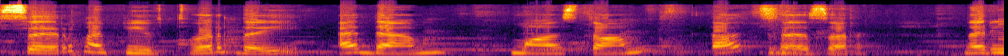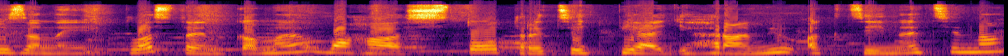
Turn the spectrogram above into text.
Сир напівтвердий, едем, мазда та цезар. Нарізаний пластинками, вага 135 грамів, акційна ціна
